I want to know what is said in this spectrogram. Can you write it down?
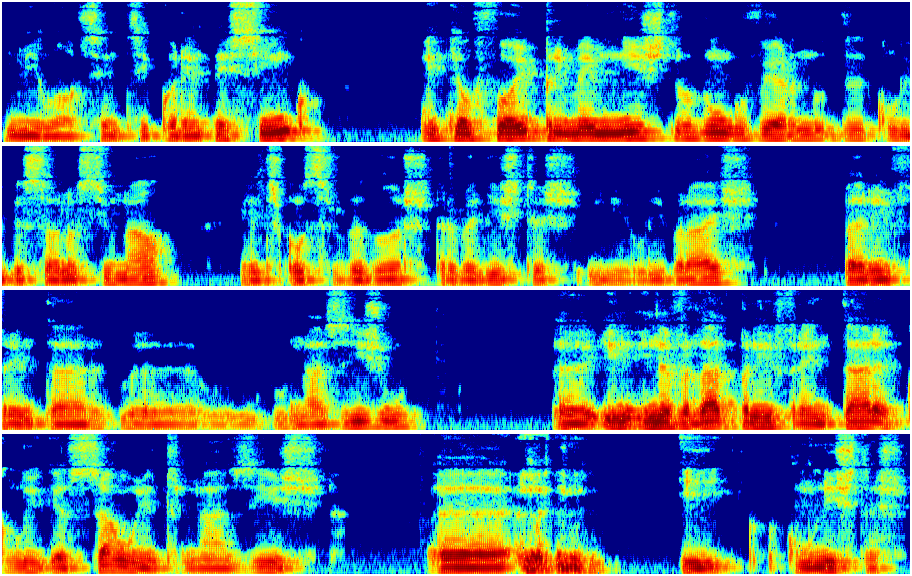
de 1945, em que ele foi primeiro-ministro de um governo de coligação nacional entre conservadores, trabalhistas e liberais para enfrentar uh, o, nazismo uh, e, e, na verdade, para enfrentar a coligação entre nazis uh, e comunistas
